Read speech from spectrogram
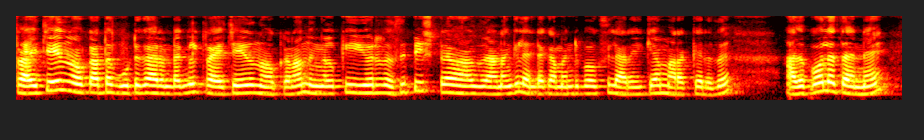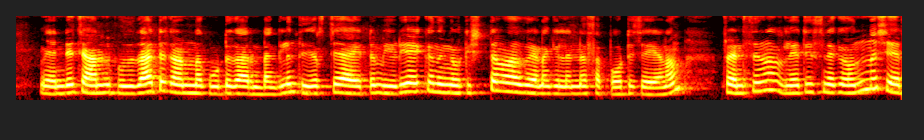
ട്രൈ ചെയ്ത് നോക്കാത്ത കൂട്ടുകാരുണ്ടെങ്കിൽ ട്രൈ ചെയ്ത് നോക്കണം. നിങ്ങൾക്ക് ഈ ഒരു റെസിപ്പി ഇഷ്ടമാകുകയാണെങ്കിൽ എന്റെ കമന്റ് ബോക്സിൽ അറിയിക്കാൻ മറക്കരുത്. അതുപോലെ തന്നെ എന്റെ ചാനൽ പുതുതായിട്ട് കാണുന്ന കൂട്ടുകാരുണ്ടെങ്കിലും തീർച്ചയായിട്ടും വീഡിയോയൊക്കെ നിങ്ങൾക്ക് ഇഷ്ടമാകുകയാണെങ്കിൽ എന്നെ സപ്പോർട്ട് ചെയ്യണം. ഫ്രണ്ട്സിനും റിലേറ്റീവ്സിനൊക്കെ ഒന്ന് ഷെയർ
